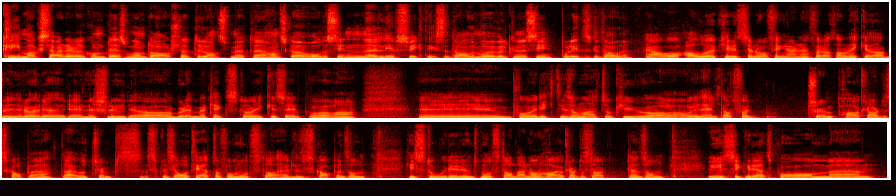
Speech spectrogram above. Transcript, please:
klimaks her. Det kommer til det som kommer til å avslutte landsmøtet. Han skal holde sin eh, livs viktigste tale, må vi vel kunne si. Politiske tale. Ja, og alle krysser nå fingrene for at han ikke da begynner å røre eller slure og glemmer tekst og ikke ser på, eh, på riktig sånn autocue og, og i det hele tatt. For Trump har klart å skape Det er jo Trumps spesialitet å få skape en sånn historie rundt motstanderen. Han har jo klart å starte en sånn usikkerhet på om eh, Eh,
